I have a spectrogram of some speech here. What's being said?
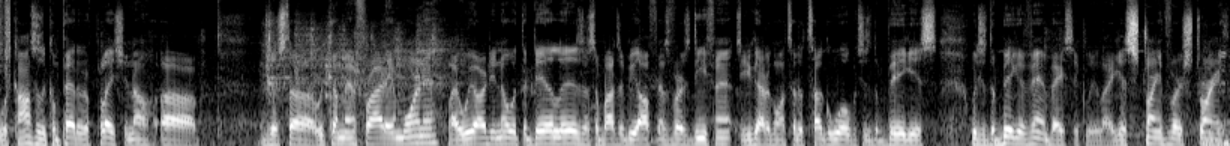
Wisconsin's a competitive place, you know. Uh, just uh, we come in Friday morning, like we already know what the deal is. It's about to be offense versus defense. You got to go into the tug of war, which is the biggest, which is the big event basically. Like it's strength versus strength.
